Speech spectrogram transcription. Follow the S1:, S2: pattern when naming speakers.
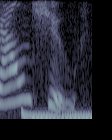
S1: Sound Chew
